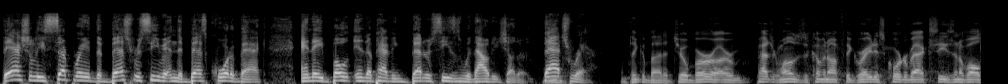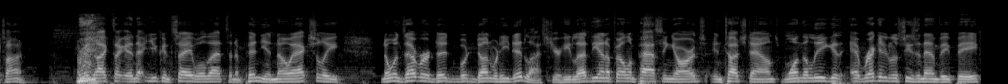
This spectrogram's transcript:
They actually separated the best receiver and the best quarterback, and they both ended up having better seasons without each other. That's mm. rare. Think about it. Joe Burrow or Patrick Mahomes is coming off the greatest quarterback season of all time. I mean, like, like that- you can say, well, that's an opinion. No, actually, no one's ever did done what he did last year. He led the NFL in passing yards, in touchdowns, won the league at regular season MVP,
